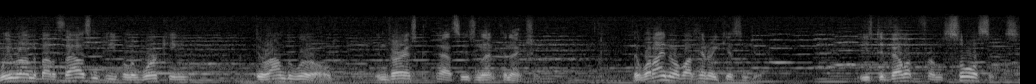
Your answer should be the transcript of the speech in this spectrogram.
We run about a thousand people are working around the world in various capacities in that connection. That what I know about Henry Kissinger is developed from sources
